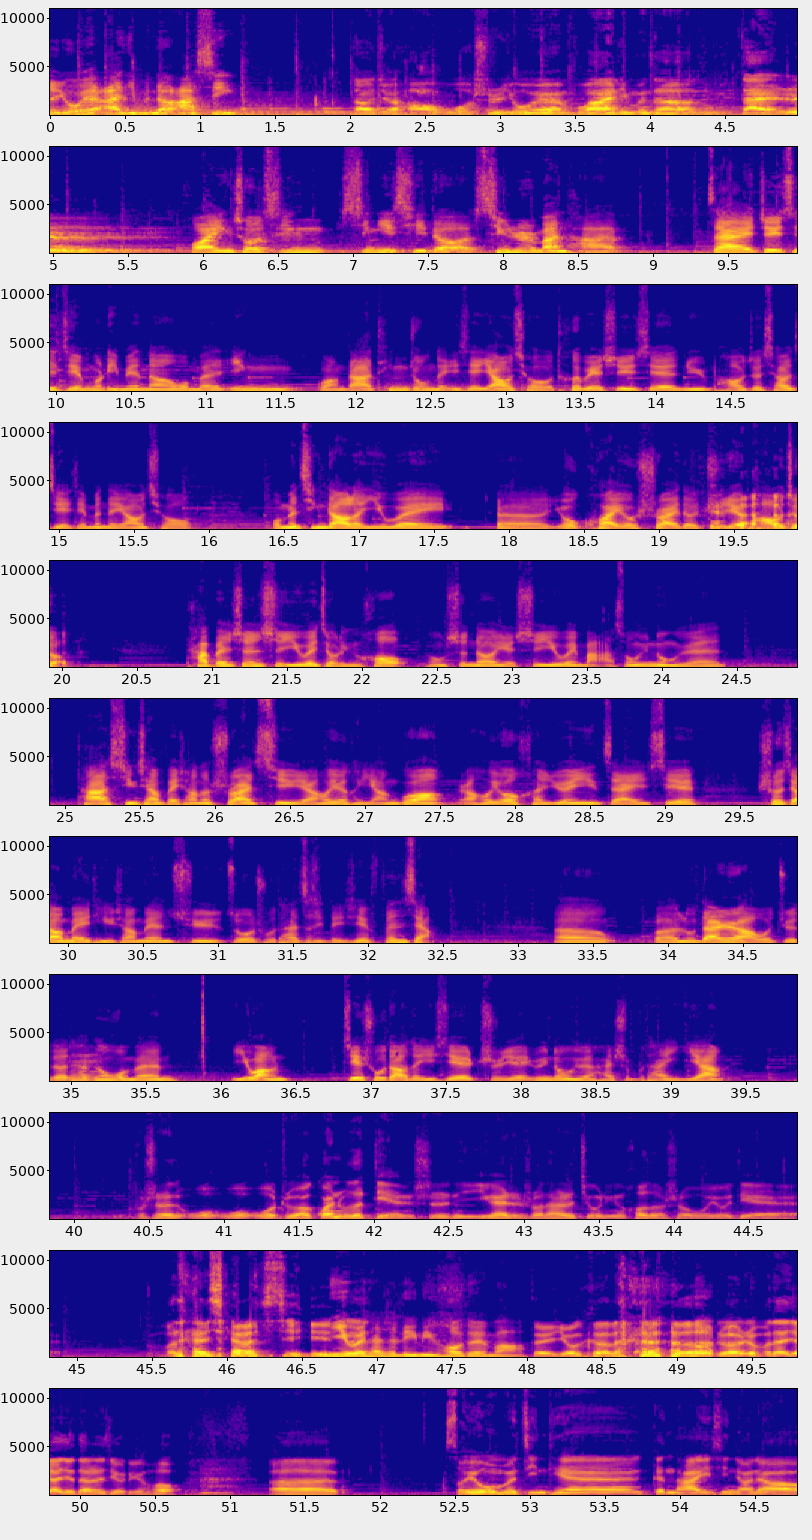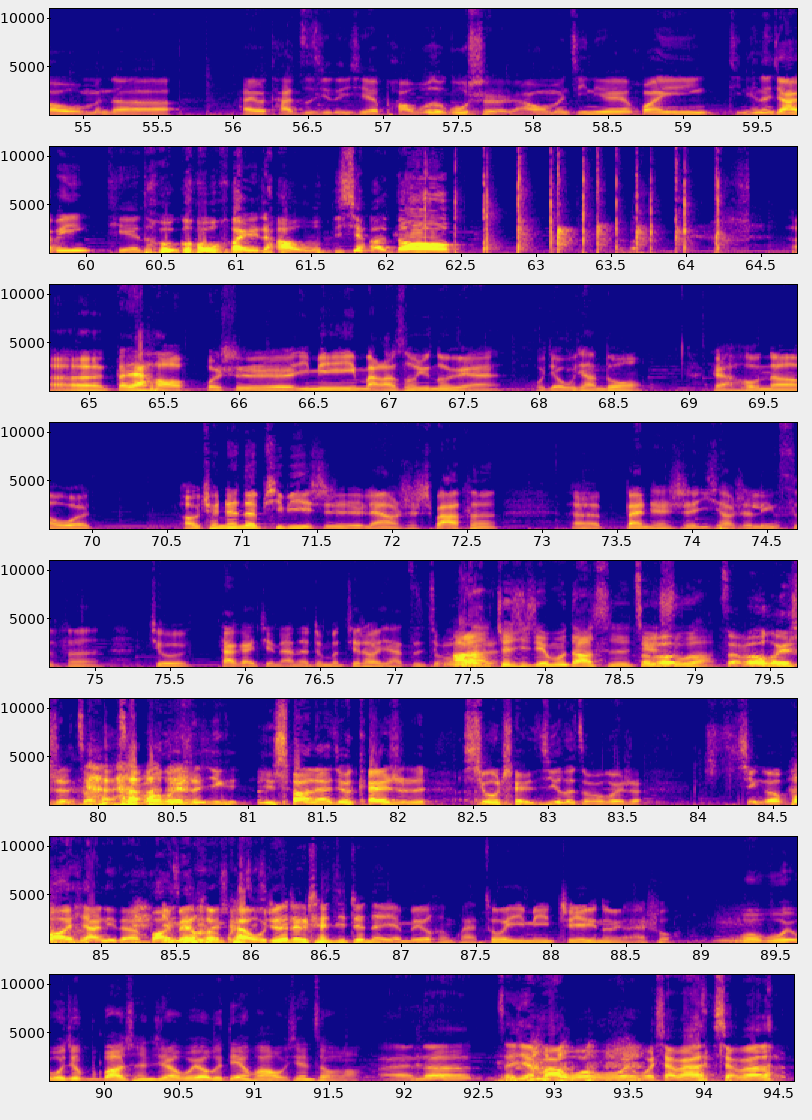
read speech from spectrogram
是永远爱你们的阿信。大家好，我是永远不爱你们的鲁代日。欢迎收听新一期的《信日漫谈》。在这一期节目里面呢，我们应广大听众的一些要求，特别是一些女跑者小姐姐们的要求，我们请到了一位呃又快又帅的职业跑者。他本身是一位九零后，同时呢也是一位马拉松运动员。他形象非常的帅气，然后也很阳光，然后又很愿意在一些社交媒体上面去做出他自己的一些分享。呃呃，鲁代日啊，我觉得他跟我们以往接触到的一些职业运动员还是不太一样。不是我我我主要关注的点是你一开始说他是九零后的时候，我有点不太相信。你以为他是零零后对吗？对，有可能，我主要是不太相信他是九零后。呃。所以，我们今天跟他一起聊聊我们的，还有他自己的一些跑步的故事。然后，我们今天欢迎今天的嘉宾——铁头功会长吴向东。呃，大家好，我是一名马拉松运动员，我叫吴向东。然后呢，我，呃，全程的 PB 是两小时十八分。呃，半程是一小时零四分，就大概简单的这么介绍一下自己。好了，这期节目到此结束了。怎么回事？怎么怎么回事？一一上来就开始秀成绩了？怎么回事？信哥报一下你的，报也没有很快。我觉得这个成绩真的也没有很快。作为一名职业运动员来说，我我我就不报成绩了。我有个电话，我先走了。哎，那再见吧。我我我下班了，下班了。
